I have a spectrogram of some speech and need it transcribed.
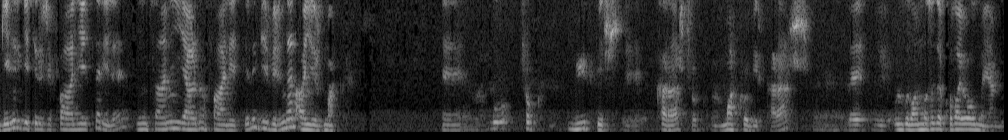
gelir getirici faaliyetler ile insani yardım faaliyetlerini birbirinden ayırmak. E, bu çok büyük bir e, karar, çok makro bir karar e, ve e, uygulanması da kolay olmayan bir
